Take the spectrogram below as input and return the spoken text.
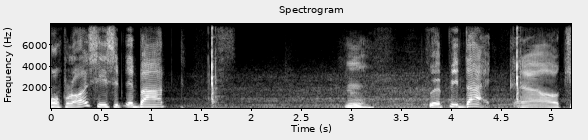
หกร้อยสี่สิบเอ็ดบาท อืมเปิดปิดได้อ่าโอเค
